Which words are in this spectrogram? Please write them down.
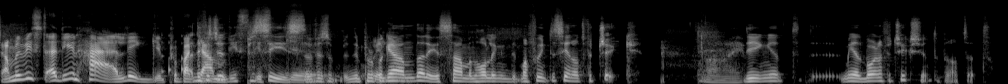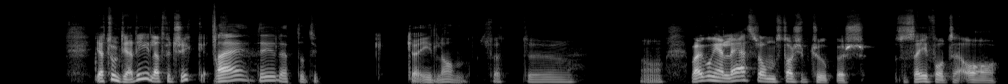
Ja, men visst är det en härlig det finns ju, propagandistisk... precis, det finns, det är propaganda, det är sammanhållning, man får inte se något förtryck. Nej. Det är inget, medborgarna förtrycks ju inte på något sätt. Jag tror inte jag hade gillat förtrycket. Nej, det är lätt att tycka illa om. Så att, eh, ja. Varje gång jag läser om Starship Troopers så säger folk så här, ja,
